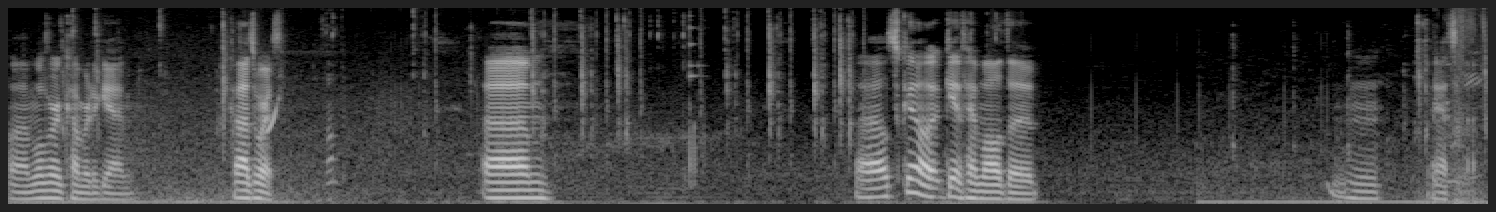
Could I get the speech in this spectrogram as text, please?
well, I'm over encumbered again. Codsworth. Um, uh, let's go give him all the. Mm, that's enough.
